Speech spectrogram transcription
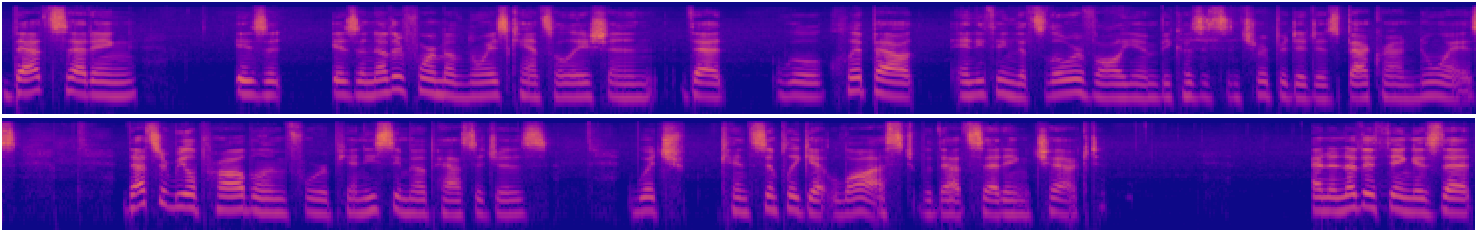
that setting is a, is another form of noise cancellation that will clip out anything that's lower volume because it's interpreted as background noise. That's a real problem for pianissimo passages, which can simply get lost with that setting checked. And another thing is that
